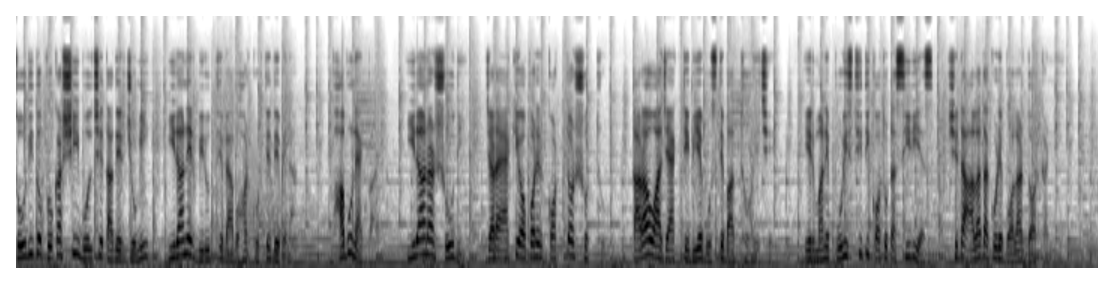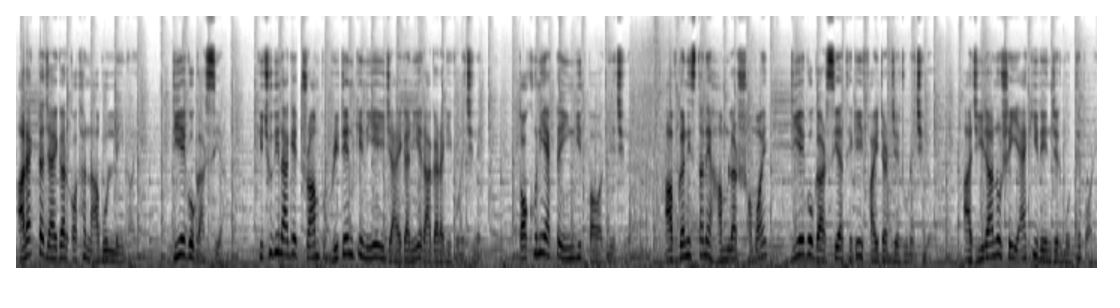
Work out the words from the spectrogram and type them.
সৌদি তো প্রকাশ্যেই বলছে তাদের জমি ইরানের বিরুদ্ধে ব্যবহার করতে দেবে না। ভাবুন একবার, ইরান আর সৌদি, যারা একে অপরের কট্টর শত্রু, তারাও আজ এক টেবিয়ে বসতে বাধ্য হয়েছে। এর মানে পরিস্থিতি কতটা সিরিয়াস, সেটা আলাদা করে বলার দরকার নেই। আর একটা জায়গার কথা না বললেই নয়। ডিয়েগো গার্সিয়া, কিছুদিন আগে ট্রাম্প ব্রিটেনকে নিয়ে এই জায়গা নিয়ে রাগারাগি করেছিলেন। তখনই একটা ইঙ্গিত পাওয়া গিয়েছিল। আফগানিস্তানে হামলার সময় ডিয়েগো গার্সিয়া থেকেই ফাইটার জেট উড়েছিল। আজ ইরানও সেই একই রেঞ্জের মধ্যে পড়ে।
